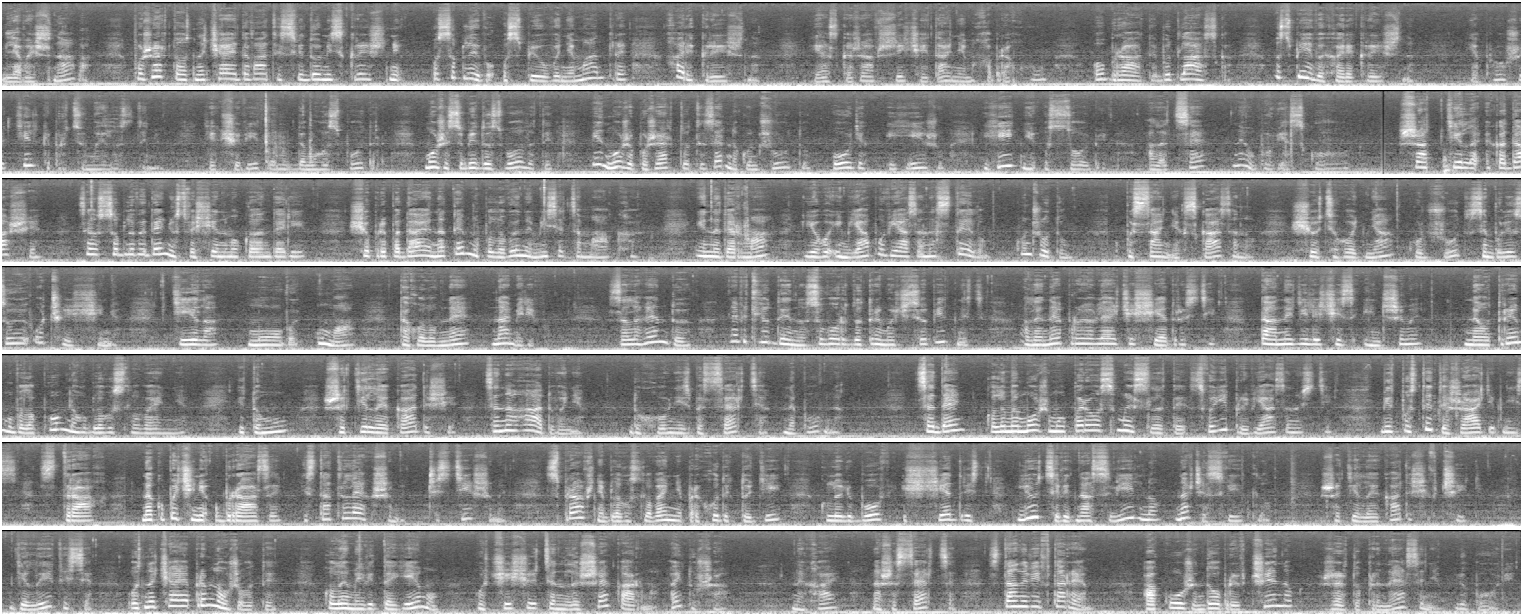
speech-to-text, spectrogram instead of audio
Для Вайшнава пожертва означає давати свідомість Кришні особливо оспівування мантри Харі Кришна. Я сказав Шрі Чайтані Махабраху, о брате, будь ласка, оспівай Харі Кришна. Я прошу тільки про цю милостиню. Якщо відданий домогосподар може собі дозволити, він може пожертвувати зерно кунжуту, одяг і їжу гідній особі, але це не обов'язково. Шат тіла Екадаші це особливий день у священному календарі, що припадає на темну половину місяця Макха, і недарма його ім'я пов'язане з тилом, кунжутом. У писаннях сказано, що цього дня кунжут символізує очищення тіла, мови, ума та головне намірів. За легендою, навіть людина, суворо дотримуючись обітниць, але не проявляючи щедрості та не ділячись з іншими, не отримувала повного благословення, і тому шатіла Екадиші – це нагадування, духовність без серця неповна. Це день, коли ми можемо переосмислити свої прив'язаності, відпустити жадібність, страх, накопичені образи і стати легшими, чистішими. Справжнє благословення приходить тоді, коли любов і щедрість ллються від нас вільно, наче світло. Шатіла Екадиші вчить. Ділитися означає примножувати. Коли ми віддаємо, очищується не лише карма, а й душа. Нехай наше серце стане вівтарем, а кожен добрий вчинок жертвопринесенням любові.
